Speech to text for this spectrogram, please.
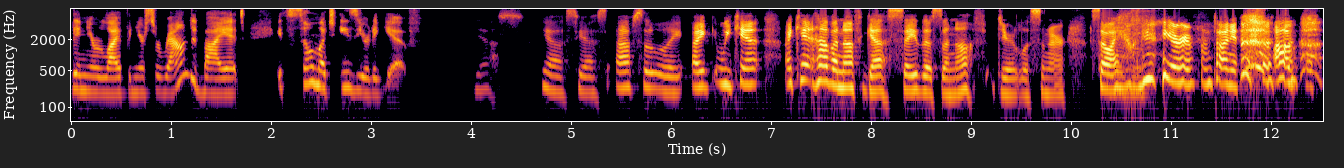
in your life and you're surrounded by it, it's so much easier to give. yes, yes, yes. Absolutely. I we can't I can't have enough guests say this enough, dear listener. So I hope Mhm. you hear it from Tonya. Um,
